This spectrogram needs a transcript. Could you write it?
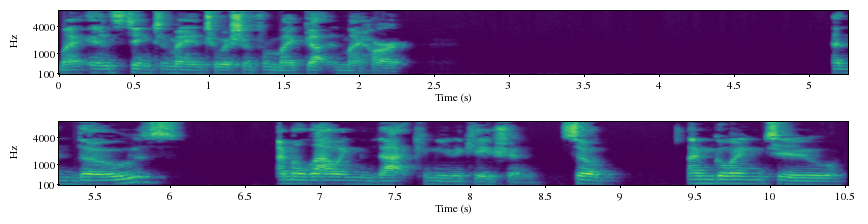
my instinct and my intuition, from my gut and my heart. And those, I'm allowing that communication. So I'm going to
